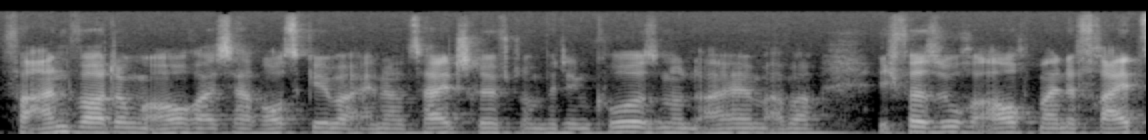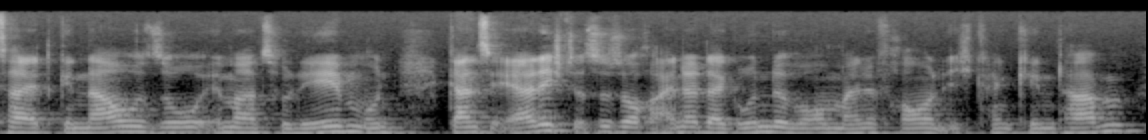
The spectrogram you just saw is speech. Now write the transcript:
Verantwortung auch als Herausgeber einer Zeitschrift und mit den Kursen und allem. Aber ich versuche auch meine Freizeit genau so immer zu leben. Und ganz ehrlich, das ist auch einer der Gründe, warum meine Frau und ich kein Kind haben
